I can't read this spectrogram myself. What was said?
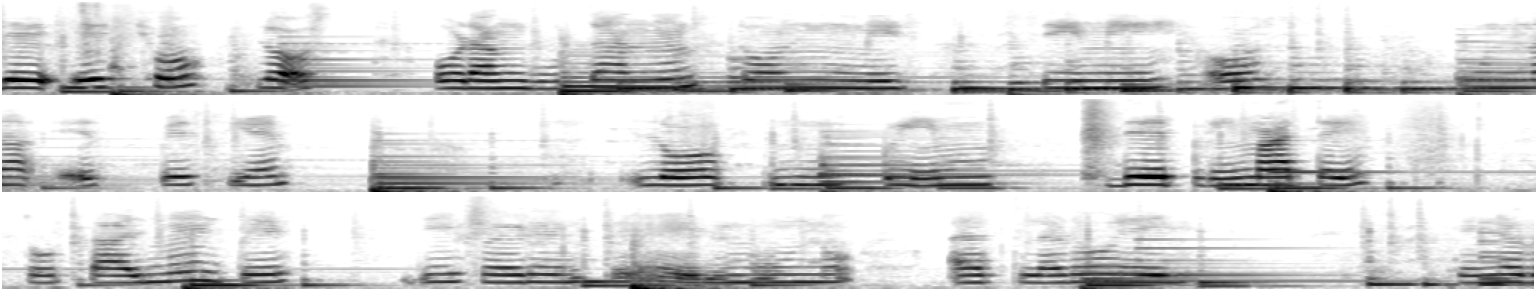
De hecho, los orangutanes son mis simios, una especie de primate totalmente diferente el mundo, aclaró el señor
